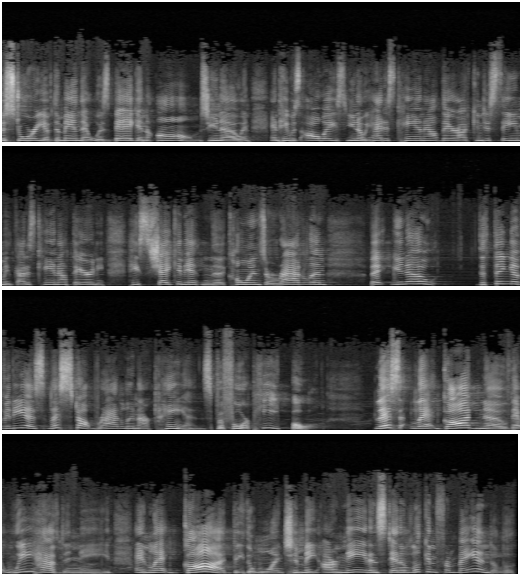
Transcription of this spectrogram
the story of the man that was begging alms, you know, and, and he was always, you know, he had his can out there. I can just see him. He's got his can out there and he, he's shaking it, and the coins are rattling. But, you know, the thing of it is, let's stop rattling our cans before people. Let's let God know that we have the need and let God be the one to meet our need instead of looking for man to look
